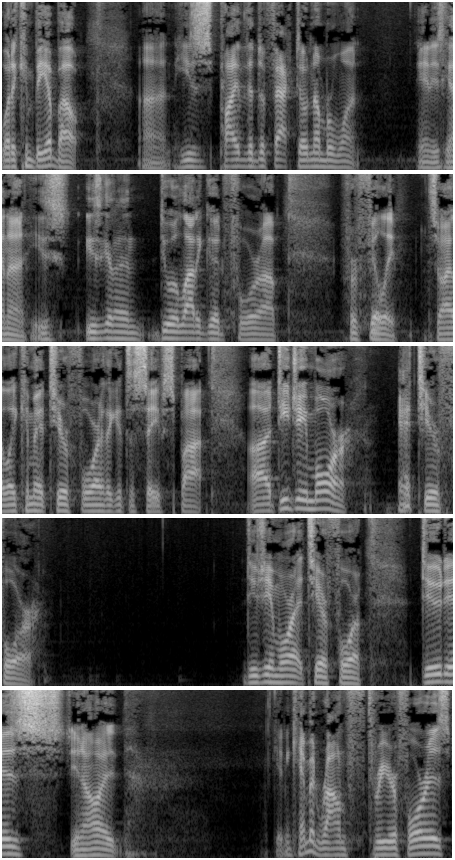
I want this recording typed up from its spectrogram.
what it can be about. Uh, he's probably the de facto number one, and he's gonna he's he's gonna do a lot of good for uh, for Philly. So I like him at tier four. I think it's a safe spot. Uh, DJ Moore at tier four. DJ Moore at tier four. Dude is, you know, getting him in round three or four is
